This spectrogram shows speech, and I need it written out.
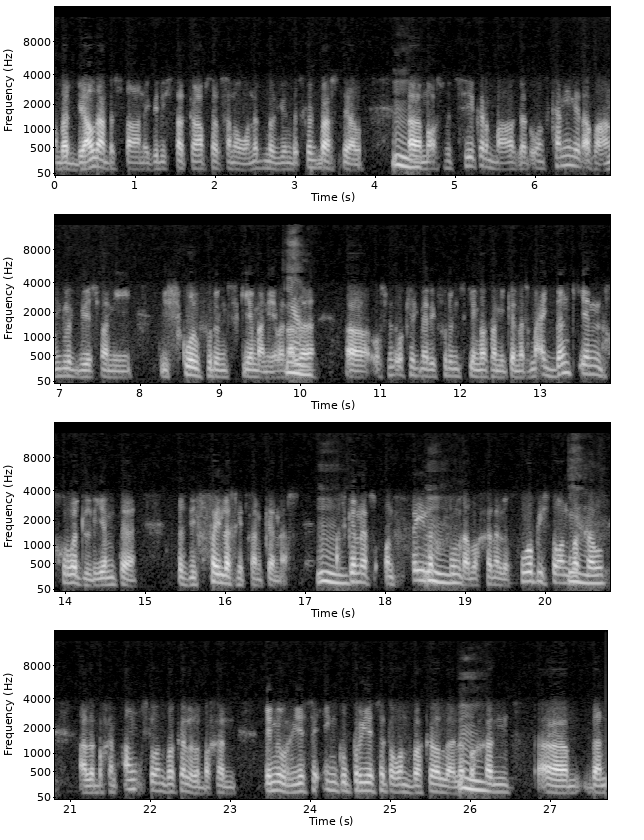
wat wel daar bestaan. Ek weet die stad Kaapstad gaan 100 miljoen beskikbaar stel. Mm. Uh, maar ons moet seker maak dat ons kan nie net afhanklik wees van die die skoolvoedingsskema nie, want ja. hulle uh ons moet ook kyk na die voedingsskema van die kinders, maar ek dink een groot leemte is die veiligheid van kinders. Mm. As kinders onveilig mm. voel, dan begin hulle fobies te ontwikkel, ja. hulle begin angs te ontwikkel, hulle begin enorese enkelprese te ontwikkel, hulle mm. begin ehm um, dan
